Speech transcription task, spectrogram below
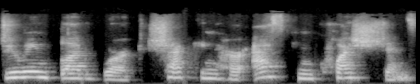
doing blood work, checking her, asking questions.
